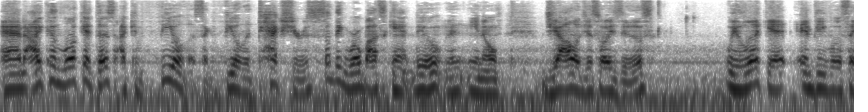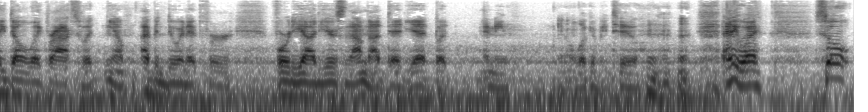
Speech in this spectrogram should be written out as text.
And I can look at this, I can feel this, I can feel the textures, something robots can't do. And, you know, geologists always do this. We lick it, and people say don't lick rocks, but, you know, I've been doing it for 40 odd years and I'm not dead yet, but I mean, you know, look at me too. anyway, so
